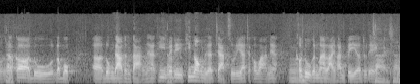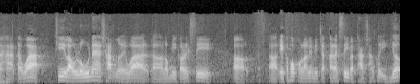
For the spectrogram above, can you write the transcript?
ครับแล้วก็ดูระบบเอ่อดวงดาวต่างๆนะฮะที่ครับไม่ได้ที่นอกเหนือจากสุริยะจักรวาลเนี่ยอืมเขาดูกันมาหลายพันปีแล้วทุกเองใช่ใช่นะฮะแต่ว่าที่เรารู้แน่ชัดเลยว่าเอ่อเรามีกาแล็กซีเอกภพของเราเนี่ยมีจากกาแล็กซีแบบทางช้างเผือกอีกเยอะ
